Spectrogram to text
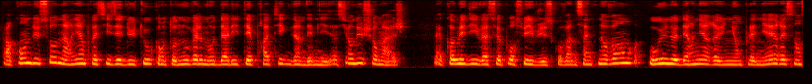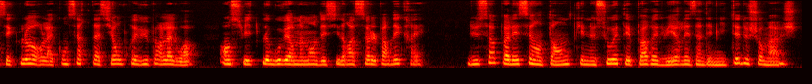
Par contre, Dussault n'a rien précisé du tout quant aux nouvelles modalités pratiques d'indemnisation du chômage. La comédie va se poursuivre jusqu'au 25 novembre, où une dernière réunion plénière est censée clore la concertation prévue par la loi. Ensuite, le gouvernement décidera seul par décret. Dussop a laissé entendre qu'il ne souhaitait pas réduire les indemnités de chômage.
